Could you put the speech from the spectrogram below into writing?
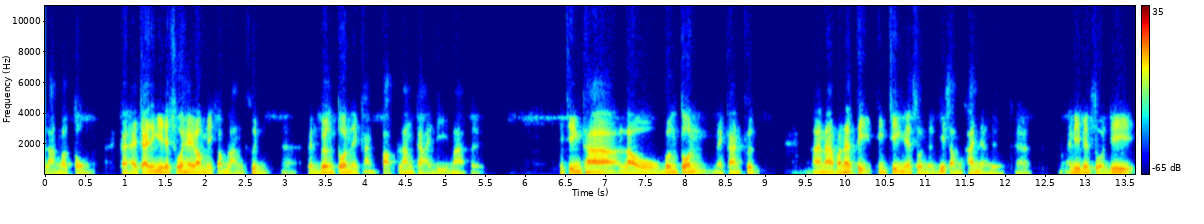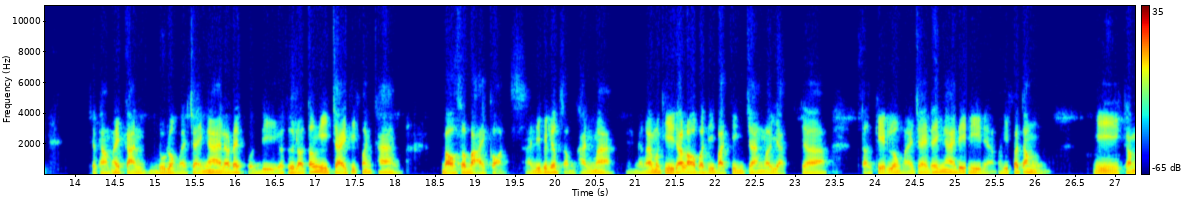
หลังเราตรง การหายใจอย่างนี้จะช่วยให้เรามีกำลังขึ้น เป็นเบื้องต้นในการปรับร่างกายดีมากเลย จริงๆ ถ้าเราเบื้องต้นในการฝึกอานาปนติจริง ๆ ในส่วนหนึ่งที่สำคัญอย่างหนึ่งอันนี้เป็นส่วนที่จะทำให้การดูลมหายใจง่ายแล้วได้ผลดีก็คือเราต้องมีใจที่ค่อนข้างเบาสบายก่อน อันนี้เป็นเรื่องสำคัญมากดังนั้นบางทีถ้าเราปฏิบัติจริงจังเราอยากจะ สังเกตลมหายใจได้ง่ายได้ดีเนี่ยบางทีก็ต้องมีกรรม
